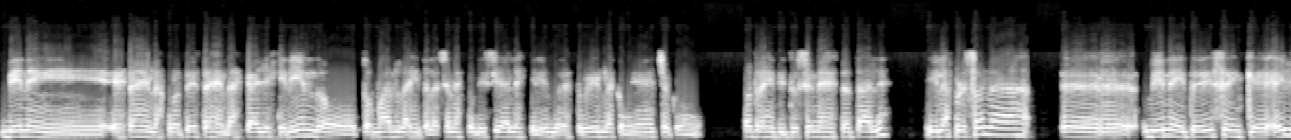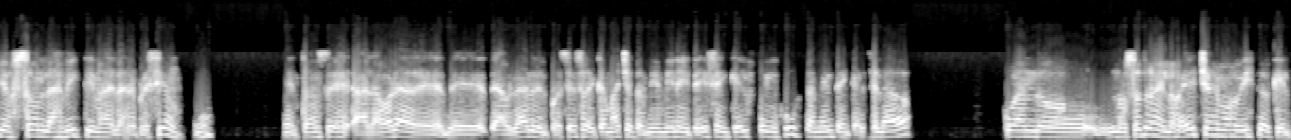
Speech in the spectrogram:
vienen y están en las protestas en las calles queriendo tomar las instalaciones policiales, queriendo destruirlas como ya han hecho con otras instituciones estatales. Y las personas eh, vienen y te dicen que ellos son las víctimas de la represión. Entonces, a la hora de, hablar del proceso de Camacho, también vienen y te dicen que él fue injustamente encarcelado cuando nosotros en los hechos hemos visto que el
